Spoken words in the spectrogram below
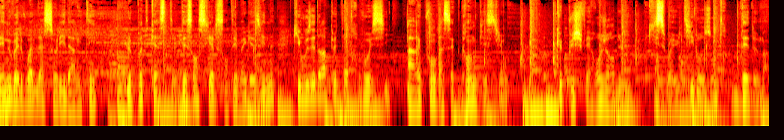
Les Nouvelles Voies de la Solidarité, le podcast d'Essentiel Santé Magazine qui vous aidera peut-être vous aussi à répondre à cette grande question. Que puis-je faire aujourd'hui qui soit utile aux autres dès demain?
